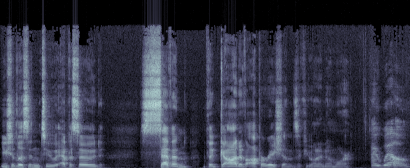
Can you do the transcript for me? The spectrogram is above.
You should listen to episode 7, The God of Operations if you want to know more I will.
